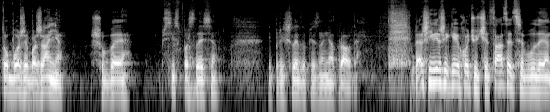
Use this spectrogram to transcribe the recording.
то Боже бажання, щоб всі спаслися і прийшли до пізнання правди. Перший вірш, який я хочу читати, це буде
